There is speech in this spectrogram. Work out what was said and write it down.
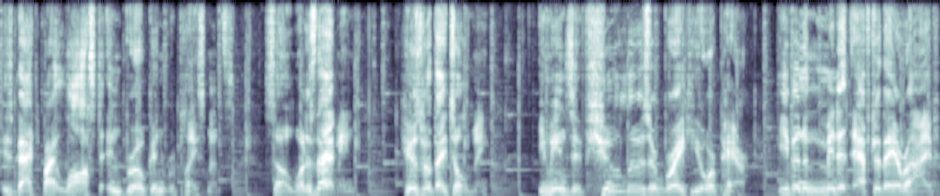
is backed by lost and broken replacements. So, what does that mean? Here's what they told me it means if you lose or break your pair, even a minute after they arrive,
